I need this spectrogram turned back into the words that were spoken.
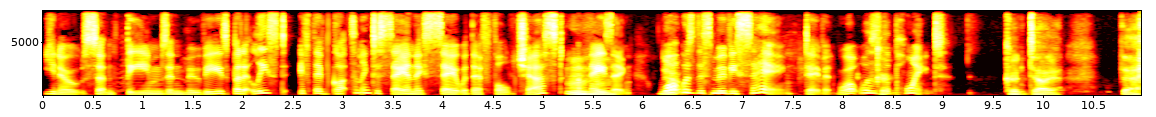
you know, certain themes in movies, but at least if they've got something to say and they say it with their full chest, Mhm. amazing. What Yep. was this movie saying, David? What was the point? Couldn't tell you that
